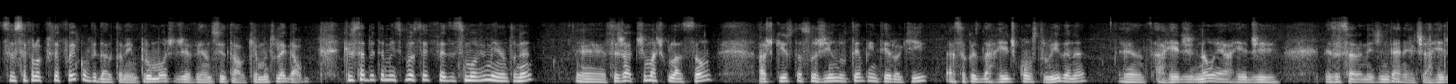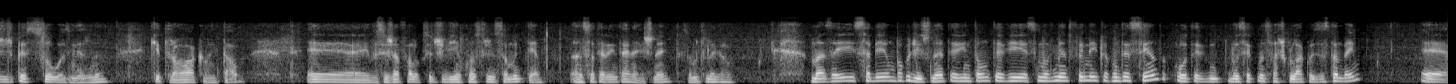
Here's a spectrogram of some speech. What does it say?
Você falou que você foi convidado também para um monte de eventos e tal, que é muito legal. Queria saber também se você fez esse movimento, né? É, você já tinha uma articulação, acho que isso está surgindo o tempo inteiro aqui, essa coisa da rede construída, né? É, a rede não é a rede necessariamente de internet, é a rede de pessoas mesmo, né? Que trocam e tal. É, você já falou que você vinha construindo isso há muito tempo, antes até da internet, né? Isso é muito legal. Mas aí saber um pouco disso, né? Teve, então teve esse movimento foi meio que acontecendo, ou teve, você começou a articular coisas também. É,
